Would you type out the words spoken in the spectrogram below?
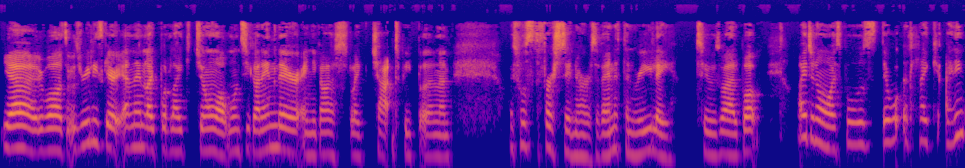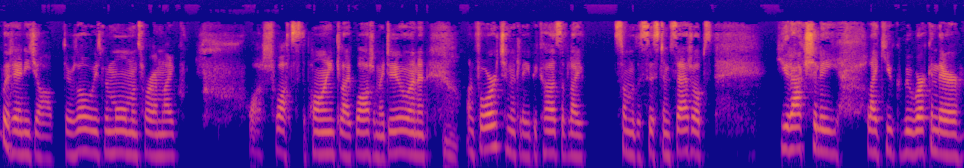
yeah, it was. It was really scary. And then, like, but like, do you know what? Once you got in there and you got like chatting to people, and then I suppose the first day nerves of anything really too as well. But I don't know. I suppose there was like I think with any job, there's always been moments where I'm like, what? What's the point? Like, what am I doing? And Mm. unfortunately, because of like some of the system setups, you'd actually like you could be working there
